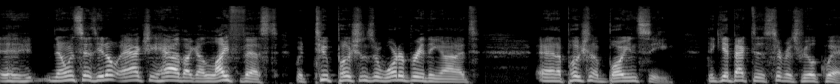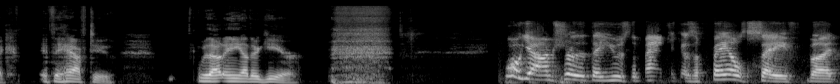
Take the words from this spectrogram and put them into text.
uh, no one says you don't actually have like a life vest with two potions of water breathing on it, and a potion of buoyancy to get back to the surface real quick if they have to, without any other gear. Well, yeah, I'm sure that they use the magic as a fail-safe, but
